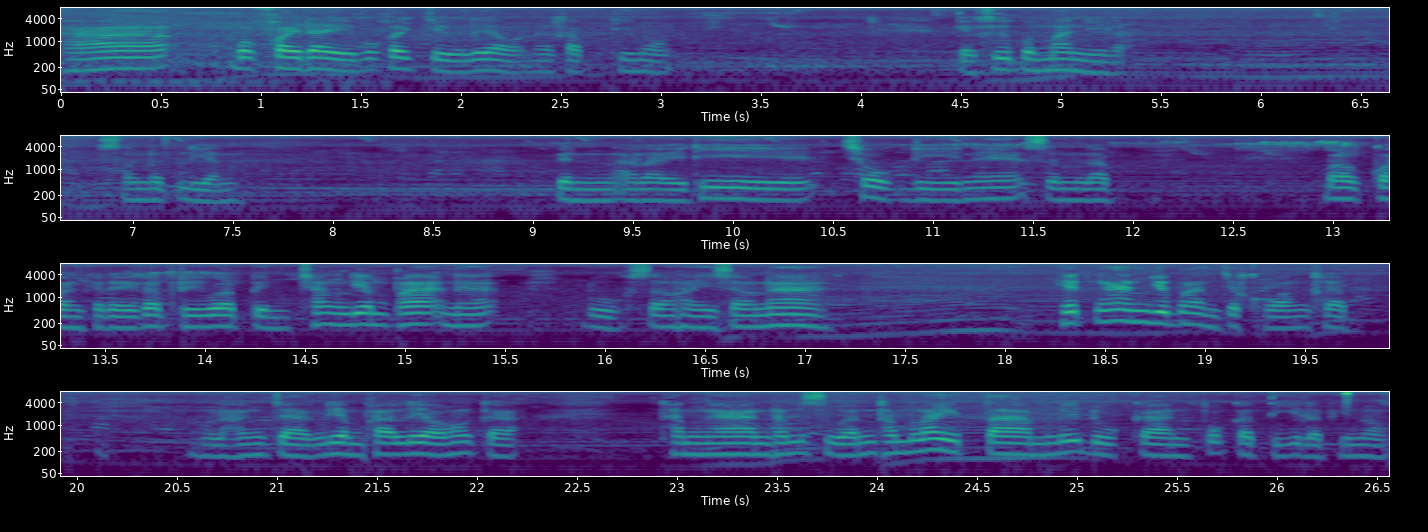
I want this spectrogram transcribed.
หาบ่ค่อยได้บ่ค่อยเจอแล้วนะครับพี่น้องก็คือประมาณนี้แหละสำหรับเหรียญเป็นอะไรที่โชคดีนะสำหรับเบากรก็ไดครับถือว่าเป็นช่างเลี่ยมพระนะลูกสาวไห้สาวหน้าเฮ็ดงานอยู่บ้านจ้าของครับ หลังจากเลี่ยมพระเลี้ยวเขาก็ ทำงานทำสวนทำไร่ตามฤดูกาลปกติละพี่น้อง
